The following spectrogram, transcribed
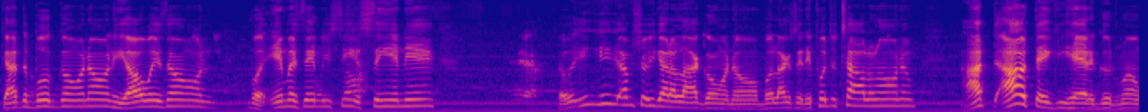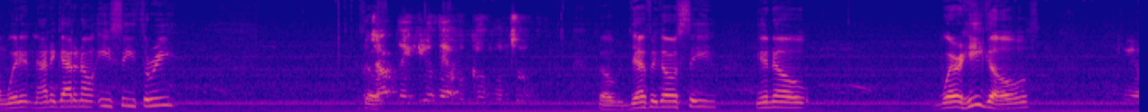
Got the book going on. He always on, what, MSNBC and CNN. Yeah. So he, he, I'm sure he got a lot going on. But like I said, they put the title on him. I I think he had a good run with it. Now they got it on EC3. Which So, I think he'll have a good one too. so definitely gonna see, you know, where he goes. Yeah.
